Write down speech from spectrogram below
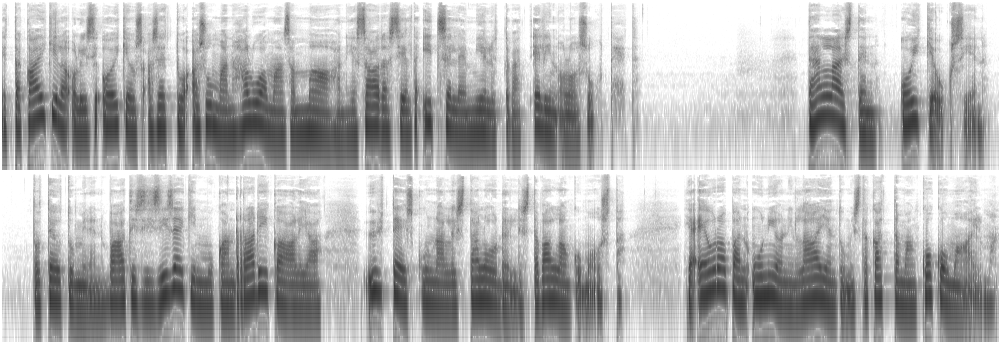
että kaikilla olisi oikeus asettua asumaan haluamansa maahan ja saada sieltä itselleen miellyttävät elinolosuhteet. Tällaisten oikeuksien toteutuminen vaatisi sisekin mukaan radikaalia yhteiskunnallis-taloudellista vallankumousta ja Euroopan unionin laajentumista kattamaan koko maailman.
